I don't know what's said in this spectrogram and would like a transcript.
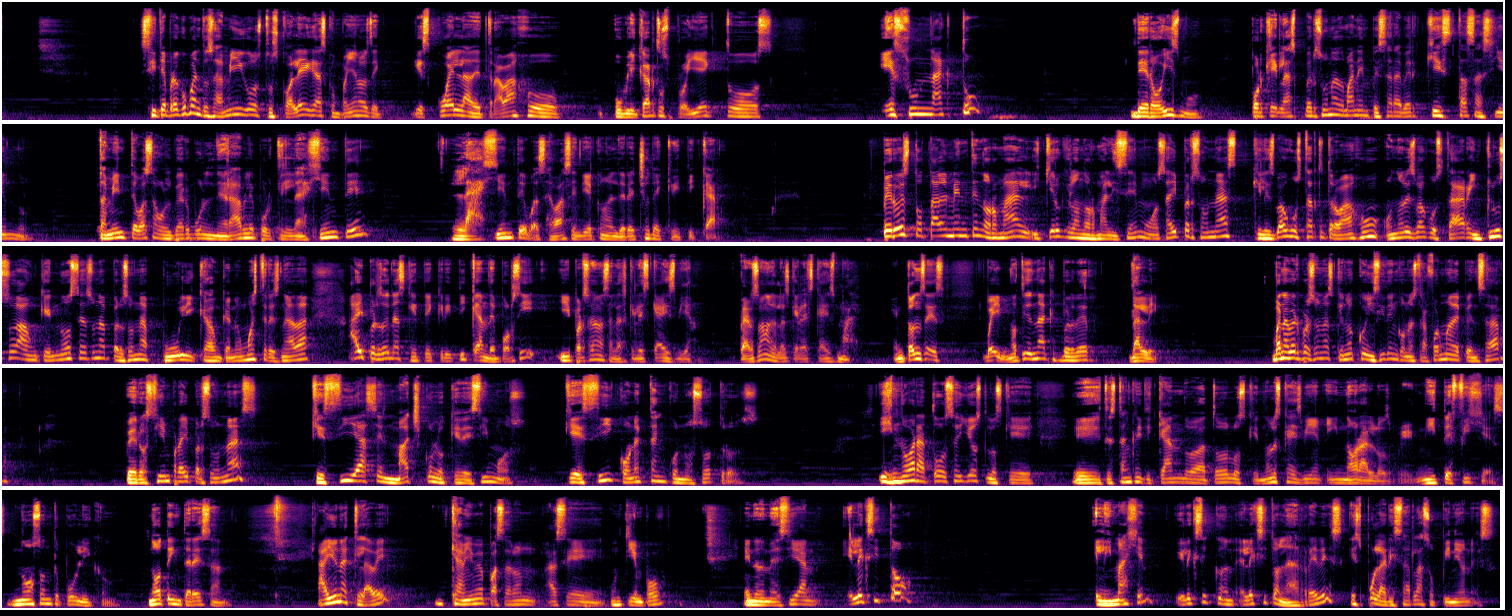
Si te preocupan tus amigos, tus colegas, compañeros de escuela, de trabajo, publicar tus proyectos, es un acto de heroísmo, porque las personas van a empezar a ver qué estás haciendo. También te vas a volver vulnerable porque la gente, la gente se va a sentir con el derecho de criticar. Pero es totalmente normal y quiero que lo normalicemos. Hay personas que les va a gustar tu trabajo o no les va a gustar. Incluso aunque no seas una persona pública, aunque no muestres nada, hay personas que te critican de por sí y personas a las que les caes bien. Personas a las que les caes mal. Entonces, güey, no tienes nada que perder. Dale. Van a haber personas que no coinciden con nuestra forma de pensar, pero siempre hay personas que sí hacen match con lo que decimos, que sí conectan con nosotros. Ignora a todos ellos los que eh, te están criticando, a todos los que no les caes bien, ignóralos, ni te fijes, no son tu público, no te interesan. Hay una clave que a mí me pasaron hace un tiempo en donde me decían, el éxito en la imagen, el éxito, el éxito en las redes es polarizar las opiniones.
